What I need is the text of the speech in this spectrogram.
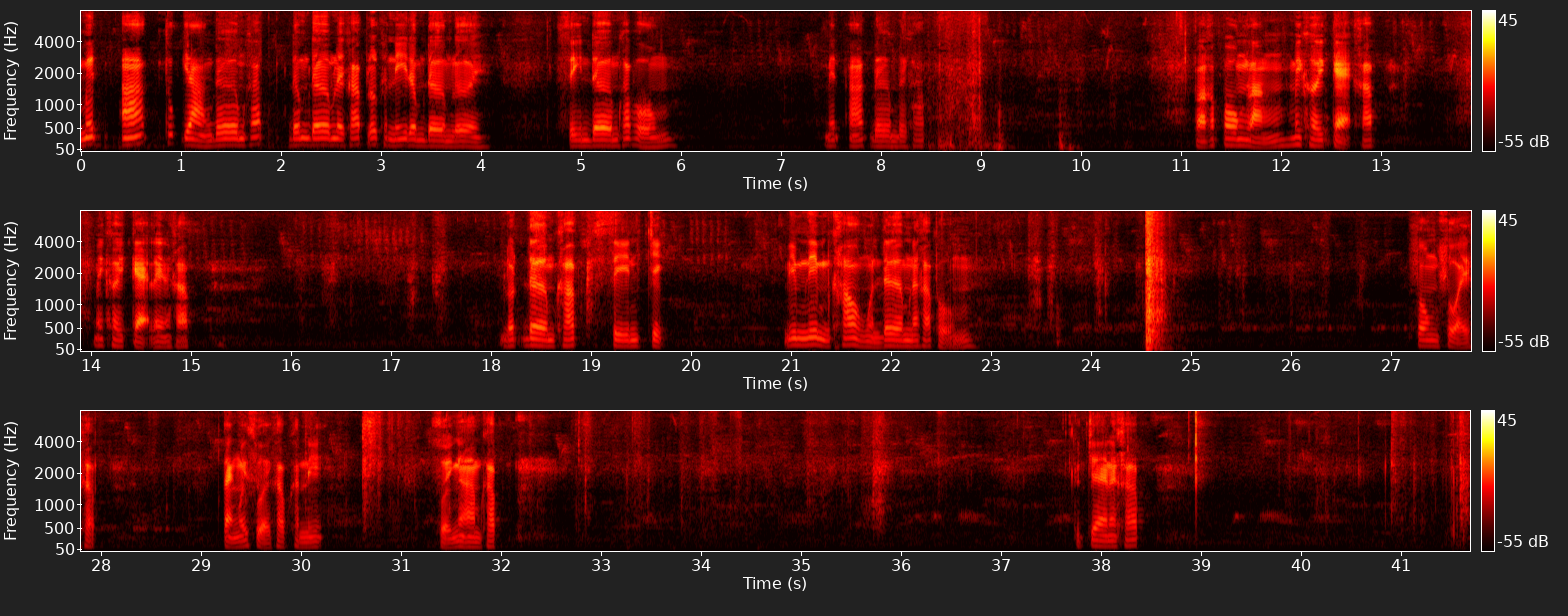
เม็ดอาร์คทุกอย่างเดิมครับ เดิมๆเลยครับรถคันนี้เดิมๆเลย ซีนเดิมครับผม เม็ดอาร์คเดิมเลยครับ ฝากระโปรงหลังไม่เคยแกะครับ ไม่เคยแกะเลยนะครับรถเดิมครับ ซีนจิก นิ่มๆเข้าเหมือนเดิมนะครับผม ทรงสวยครับ แต่งไว้สวยครับคันนี้ สวยงามครับ กุญแจนะครับ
